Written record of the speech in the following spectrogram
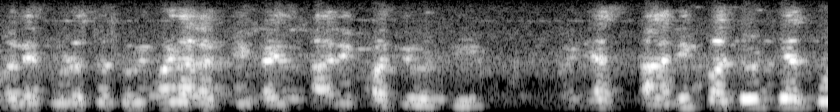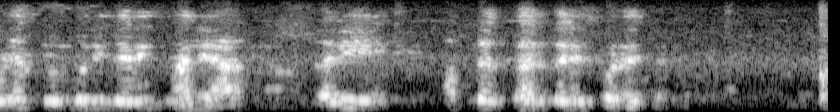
मध्ये थोडस तुम्ही म्हणालात की काही स्थानिक पातळीवरती पण या स्थानिक पातळीवरती या थोड्या चुरचुरी जरी झाल्या तरी आपलं घर तरी सोडायचं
